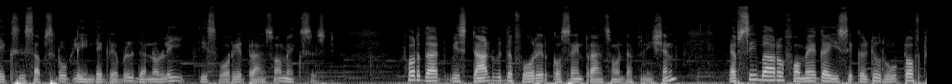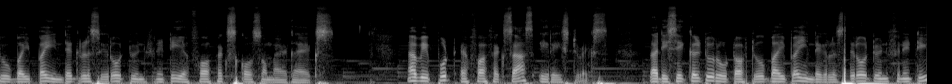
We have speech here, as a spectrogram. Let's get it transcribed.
ax is absolutely integrable then only this Fourier transform exists. For that we start with the Fourier cosine transform definition. fc bar of omega is equal to root of 2 by pi integral 0 to infinity f of x cos omega x. Now we put f of x as e raised to x that is equal to root of 2 by pi integral 0 to infinity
